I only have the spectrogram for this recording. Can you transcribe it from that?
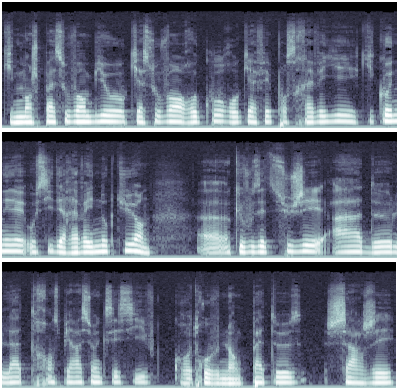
qui ne mange pas souvent bio, qui a souvent recours au café pour se réveiller, qui connaît aussi des réveils nocturnes, euh, que vous êtes sujet à de la transpiration excessive, qu'on retrouve une langue pâteuse, chargée,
